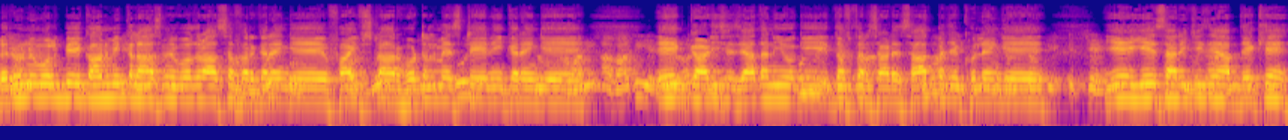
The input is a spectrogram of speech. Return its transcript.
बैरून मुल्क भी इकानमी क्लास में वजरा सफ़र करेंगे फाइव स्टार होटल में स्टे नहीं करेंगे। एक गाड़ी से ज़्यादा नहीं होगी दफ्तर साढ़े सात बजे खुलेंगे। ये ये सारी चीज़ें आप देखें।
